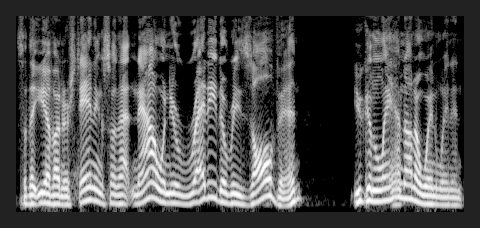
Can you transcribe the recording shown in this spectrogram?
so that you have understanding so that now when you're ready to resolve it, you can land on a win-win and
